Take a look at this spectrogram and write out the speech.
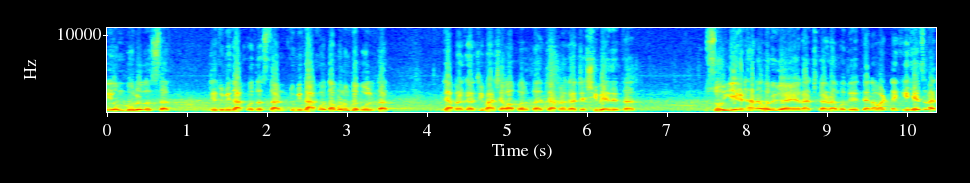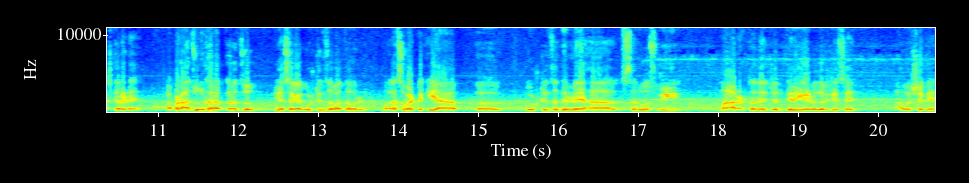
येऊन बोलत असतात जे तुम्ही दाखवत असता आणि तुम्ही दाखवता म्हणून ते बोलतात ज्या प्रकारची भाषा वापरतात ज्या प्रकारच्या शिव्या देतात जो येणारा वर्ग आहे राजकारणामध्ये त्याला वाटतं की हेच राजकारण आहे. आपण अजून खराब करत जाऊ या सगळ्या गोष्टींचं वातावरण. मला असं वाटतं की या गोष्टींचा निर्णय हा सर्वस्वी महाराष्ट्रातील जनतेने घेणं गरजेचं आहे आवश्यक आहे.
